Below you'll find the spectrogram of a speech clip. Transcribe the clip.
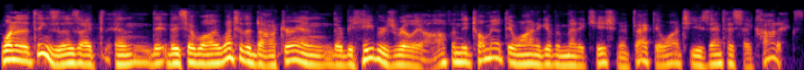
one of the things is I and they, they said, well, I went to the doctor and their behavior is really off, and they told me that they wanted to give them medication. In fact, they wanted to use antipsychotics.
